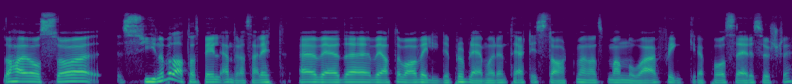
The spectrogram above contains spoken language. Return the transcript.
Så har jo også synet på dataspill endra seg litt, ved, det, ved at det var veldig problemorientert i starten, men at man nå er flinkere på å se ressurser.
